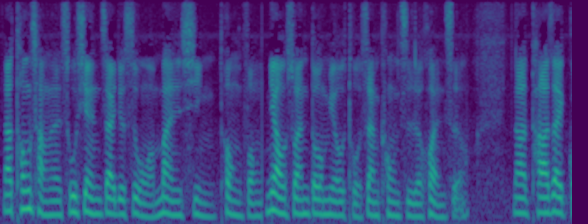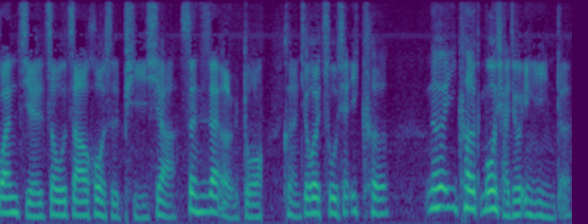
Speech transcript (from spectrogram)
那通常呢，出现在就是我们慢性痛风尿酸都没有妥善控制的患者。那他在关节周遭，或是皮下，甚至在耳朵，可能就会出现一颗。那个一颗摸起来就硬硬的，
